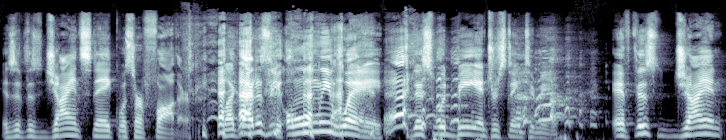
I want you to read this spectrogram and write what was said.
is if this giant snake was her father. Like, that is the only way this would be interesting to me. If this giant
